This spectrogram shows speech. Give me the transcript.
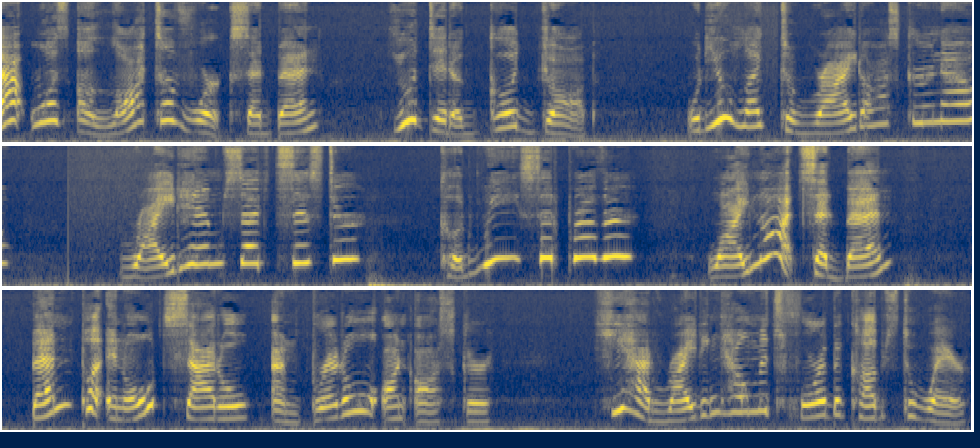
That was a lot of work, said Ben. You did a good job. Would you like to ride Oscar now? Ride him, said Sister. Could we? said Brother. Why not? said Ben. Ben put an old saddle and bridle on Oscar. He had riding helmets for the cubs to wear.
